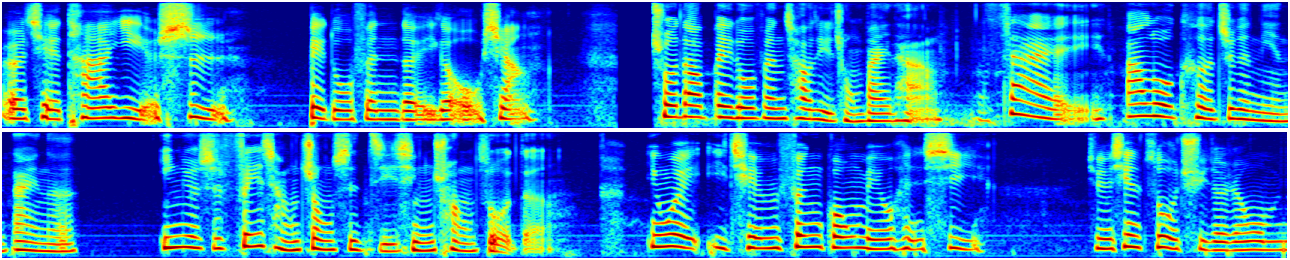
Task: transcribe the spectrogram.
而且他也是贝多芬的一个偶像。说到贝多芬，超级崇拜他。在巴洛克这个年代呢，音乐是非常重视即兴创作的，因为以前分工没有很细，就是现在作曲的人，我们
